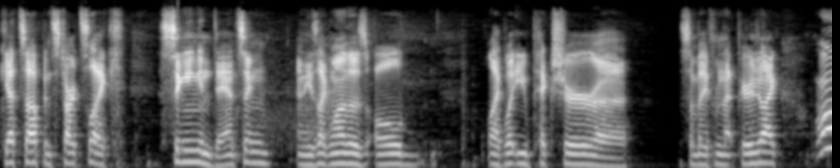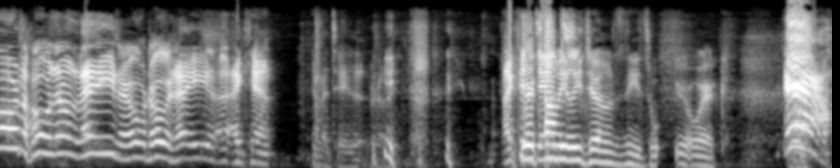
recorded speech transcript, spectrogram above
gets up and starts like singing and dancing, and he's like one of those old like what you picture uh, somebody from that period. You're like oh the whole lady, oh the lady. I I can't imitate it really. I could Your dance. Tommy Lee Jones needs your work. Yeah.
